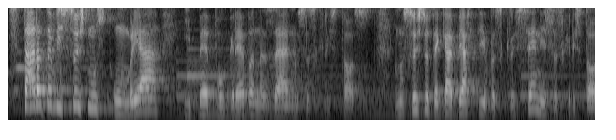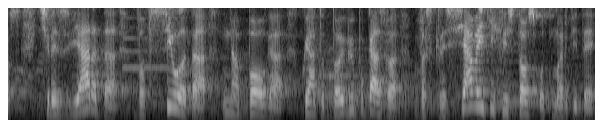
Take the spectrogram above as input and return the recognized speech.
Старата ви същност умря и бе погребана заедно с Христос. Но също така бяхте и възкресени с Христос, чрез вярата в силата на Бога, която Той ви показва, възкресявайки Христос от мъртвите.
